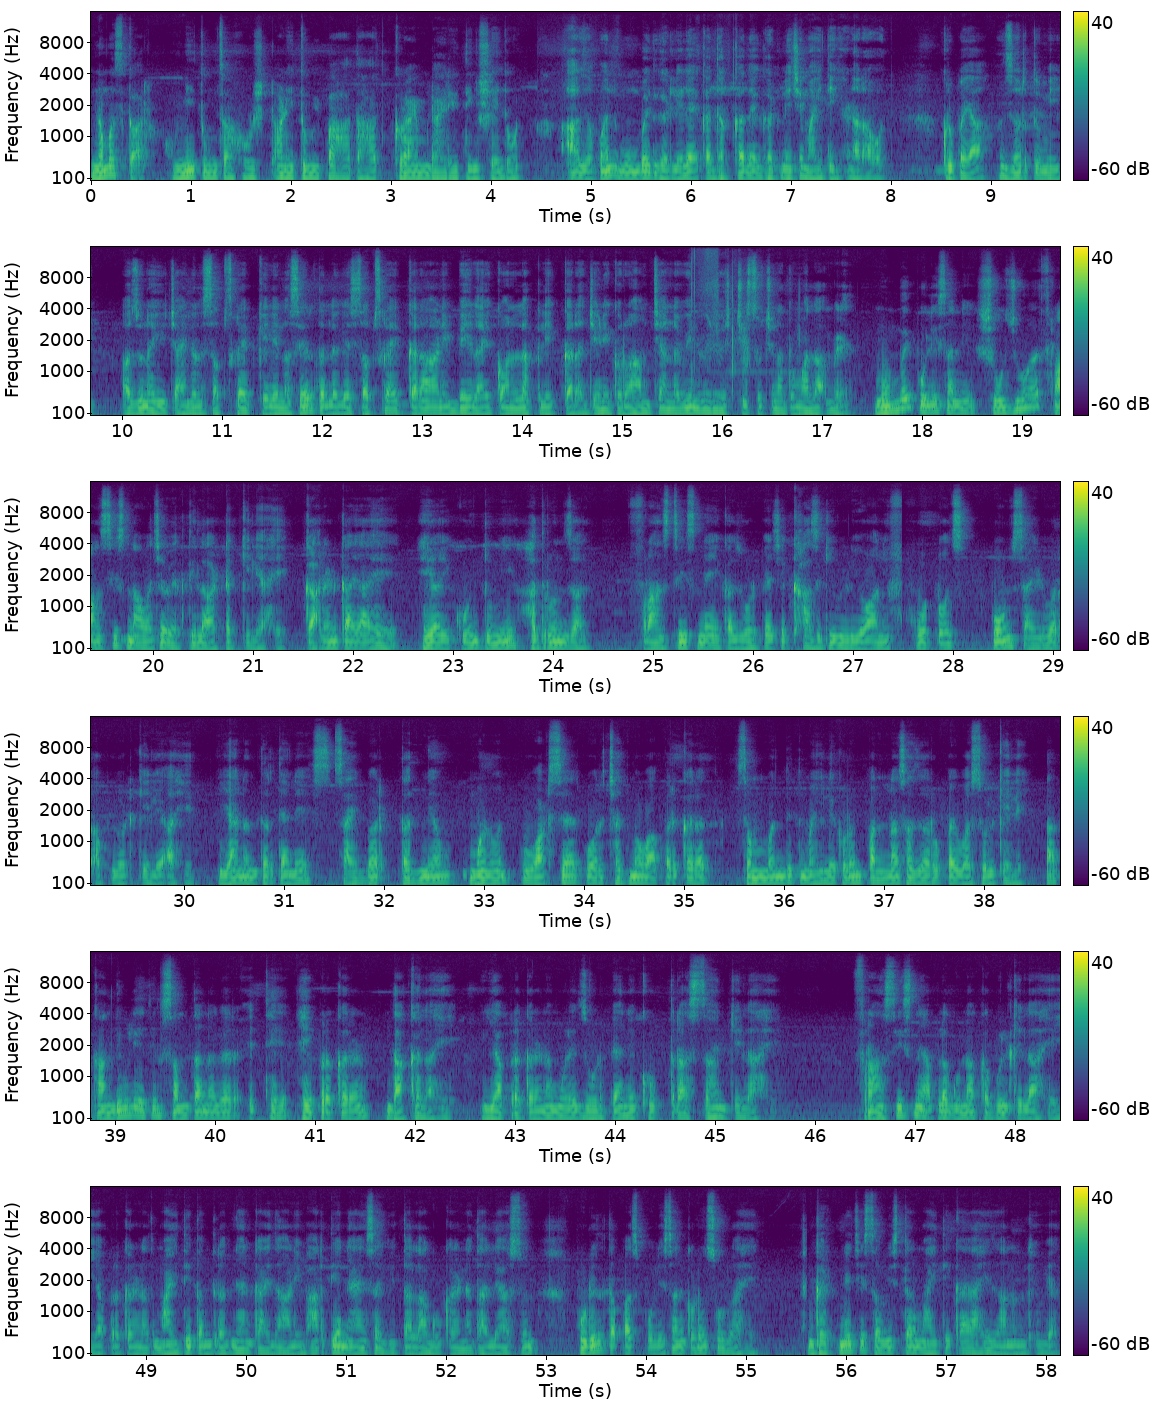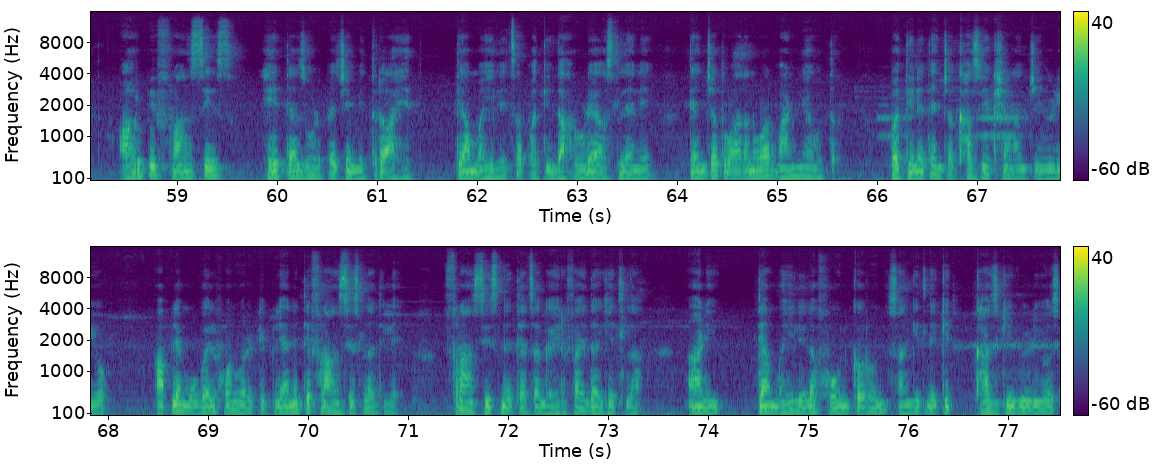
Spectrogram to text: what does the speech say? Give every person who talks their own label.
Speaker 1: नमस्कार मी तुमचा होस्ट आणि तुम्ही पाहत आहात क्राईम डायरी तीनशे दोन. आज आपण मुंबईत घडलेल्या एका धक्कादायक घटनेची माहिती घेणार आहोत. कृपया जर तुम्ही अजूनही चॅनल सबस्क्राईब केले नसेल तर लगेच सबस्क्राईब करा आणि बेल आयकॉनला क्लिक करा जेणेकरून आमच्या नवीन व्हिडिओजची सूचना तुम्हाला मिळेल. मुंबई पोलिसांनी शोजुआ फ्रान्सिस नावाच्या व्यक्तीला अटक केली आहे. कारण काय आहे हे ऐकून तुम्ही हादरून जाल. फ्रान्सिसने एका जोडप्याचे खाजगी व्हिडिओ आणि फोटोज फोन साईडवर अपलोड केले आहेत यानंतर त्याने सायबर तज्ज्ञ म्हणून व्हॉट्सॲपवर छद्म वापर करत संबंधित महिलेकडून पन्नास हजार रुपये वसूल केले. कांदिवली येथील समतानगर येथे हे प्रकरण दाखल आहे. या प्रकरणामुळे जोडप्याने खूप त्रास सहन केला आहे. फ्रान्सिसने आपला गुन्हा कबूल केला आहे. या प्रकरणात माहिती तंत्रज्ञान कायदा आणि भारतीय न्यायसंहिता लागू करण्यात आले असून पुढील तपास पोलिसांकडून सुरू आहे. घटनेची सविस्तर माहिती काय आहे जाणून घेऊयात. आरोपी फ्रान्सिस हे त्या जोडप्याचे मित्र आहेत. त्या महिलेचा पती दारुडे असल्याने त्यांच्यात वारंवार भांडणे होतं. पतीने त्यांच्या खासगी क्षणांचे व्हिडिओ आपल्या मोबाईल फोनवर टिपल्याने ते फ्रान्सिसला दिले. फ्रान्सिसने त्याचा गैरफायदा घेतला आणि त्या महिलेला फोन करून सांगितले की खाजगी व्हिडिओज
